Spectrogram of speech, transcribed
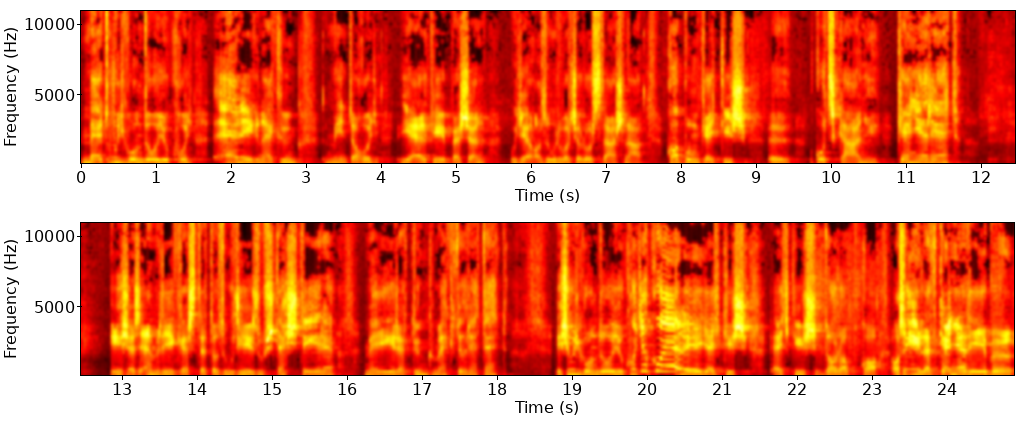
mert úgy gondoljuk, hogy elég nekünk, mint ahogy jelképesen ugye az úrvacsorosztásnál kapunk egy kis ö, kockányi kenyeret, és ez emlékeztet az Úr Jézus testére, mely életünk megtöretett, és úgy gondoljuk, hogy akkor elég egy kis, egy kis darabka az élet kenyeréből,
